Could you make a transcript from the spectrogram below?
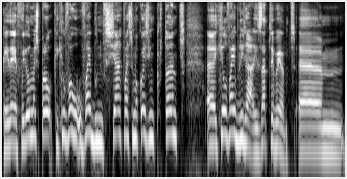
que a ideia foi dele, mas para, que aquilo vai, vai beneficiar, que vai ser uma coisa importante, uh, que ele vai brilhar, exatamente. Um,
